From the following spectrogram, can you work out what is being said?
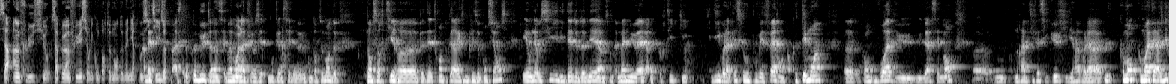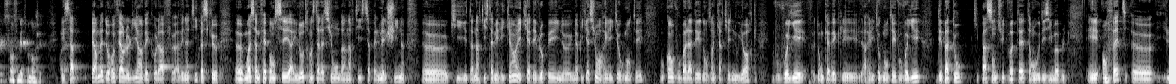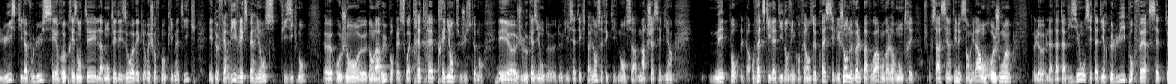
ça influe sur, ça peut influer sur les comportements de manière ah ben, positive. c'est notre but, hein, c'est vraiment d'influencer le, comportement, de d'en sortir peut-être en tout cas avec une prise de conscience. Et on a aussi l'idée de donner un sorte de manuel à la sortie qui, qui dit voilà qu'est-ce que vous pouvez faire en tant que témoin quand on voit du, du harcèlement. Euh, on, aura un petit fascicule qui dira voilà comment, comment interagir sans se mettre en danger. Et ça, permettre de refaire le lien avec Olaf Avenatti parce que moi, ça me fait penser à une autre installation d'un artiste qui s'appelle Melchin, qui est un artiste américain et qui a développé une application en réalité augmentée où quand vous baladez dans un quartier de New York, vous voyez, donc avec la réalité augmentée, vous voyez des bateaux qui passent en dessus de votre tête, en haut des immeubles. Et en fait, euh, lui, ce qu'il a voulu, c'est représenter la montée des eaux avec le réchauffement climatique et de faire vivre l'expérience physiquement euh, aux gens euh, dans la rue pour qu'elle soit très très prégnante, justement. Et j'ai eu l'occasion de, vivre cette expérience. Effectivement, ça marche assez bien mais en fait, ce qu'il a dit dans une conférence de presse, c'est les gens ne veulent pas voir, on va leur montrer. Je trouve ça assez intéressant. Et là, on rejoint la data vision, c'est-à-dire que lui, pour faire cette,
